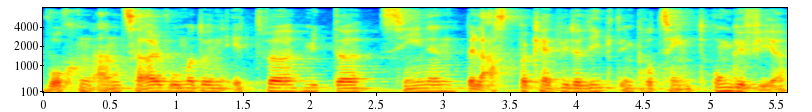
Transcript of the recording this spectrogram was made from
Wochenanzahl, wo man da in etwa mit der Sehnenbelastbarkeit wieder liegt, im Prozent ungefähr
